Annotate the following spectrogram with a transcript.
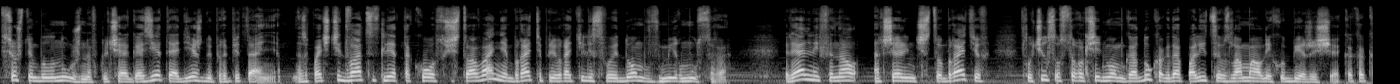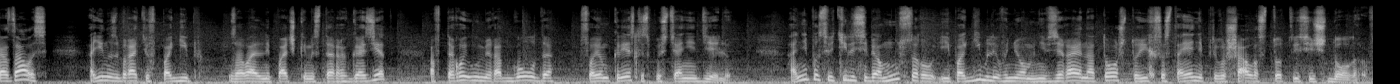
все, что им было нужно, включая газеты, одежду и пропитание. За почти 20 лет такого существования братья превратили свой дом в мир мусора. Реальный финал отшельничества братьев случился в 1947 году, когда полиция взломала их убежище. Как оказалось, один из братьев погиб, заваленный пачками старых газет, а второй умер от голода в своем кресле спустя неделю – они посвятили себя мусору и погибли в нем, невзирая на то, что их состояние превышало 100 тысяч долларов.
